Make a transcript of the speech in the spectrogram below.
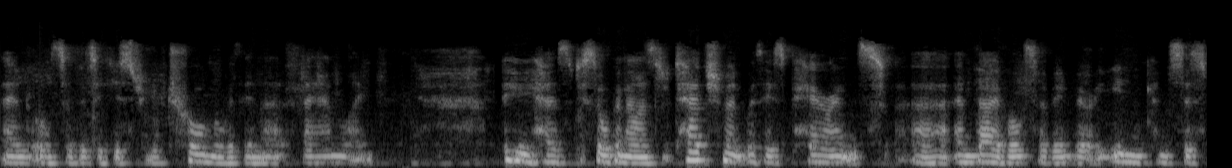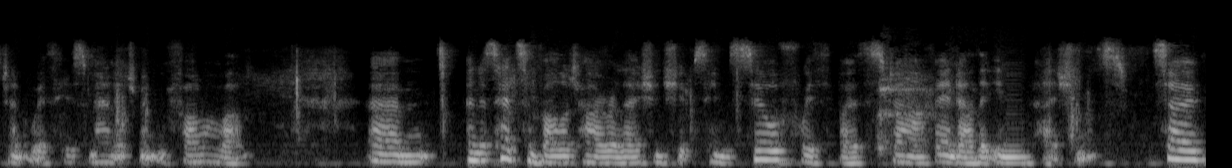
and also there's a history of trauma within that family. He has disorganised attachment with his parents, uh, and they've also been very inconsistent with his management and follow up um, and has had some volatile relationships himself with both staff and other inpatients. So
